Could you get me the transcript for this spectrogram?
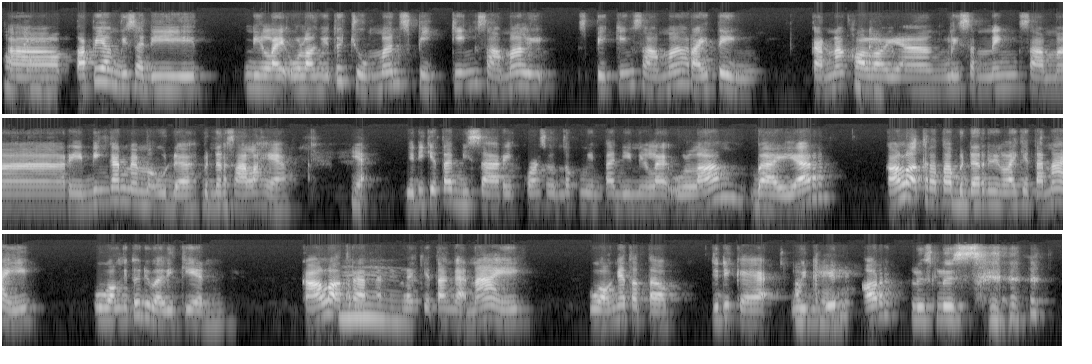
Oke. Uh, tapi yang bisa dinilai ulang itu cuman speaking sama speaking sama writing. Karena kalau yang listening sama reading kan memang udah bener salah ya. Ya. Jadi kita bisa request untuk minta dinilai ulang, bayar. Kalau ternyata benar nilai kita naik, uang itu dibalikin. Kalau ternyata Hmm. nilai kita nggak naik, uangnya tetap. Jadi kayak win-win or lose-lose.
